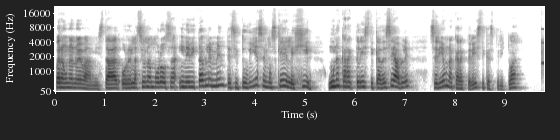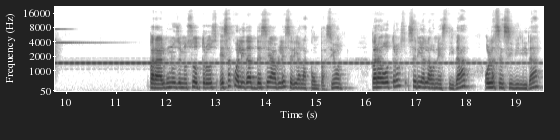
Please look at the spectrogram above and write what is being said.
para una nueva amistad o relación amorosa, inevitablemente si tuviésemos que elegir una característica deseable, sería una característica espiritual. Para algunos de nosotros, esa cualidad deseable sería la compasión. Para otros sería la honestidad o la sensibilidad.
